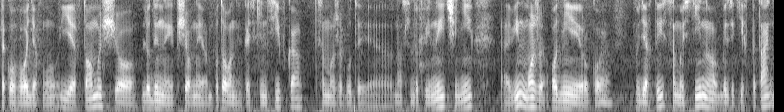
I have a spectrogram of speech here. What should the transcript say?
такого одягу є в тому, що людина, якщо в неї ампутована якась кінцівка, це може бути е, внаслідок війни чи ні, е, він може однією рукою вдягтись самостійно, без яких питань,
